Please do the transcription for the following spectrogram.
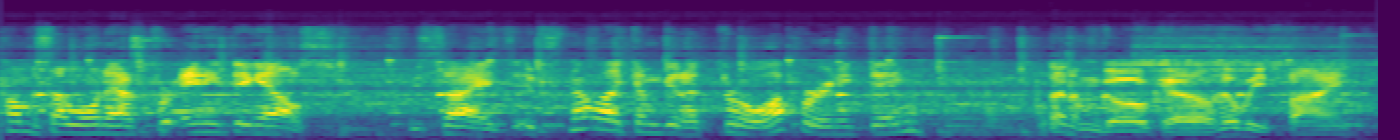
promise I won't ask for anything else. Besides, it's not like I'm gonna throw up or anything. Let him go, Carol. He'll be fine. All right!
